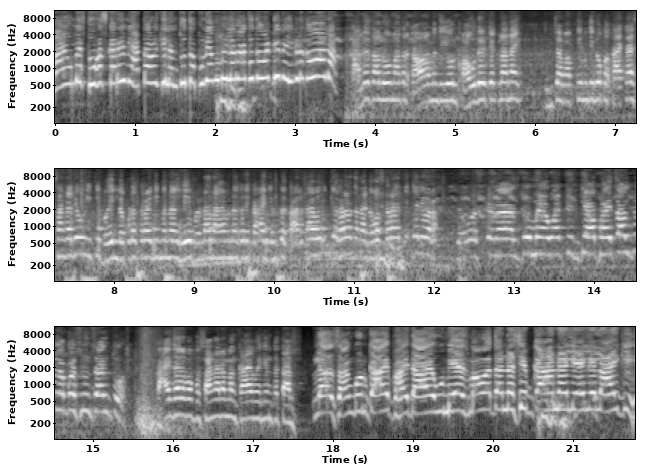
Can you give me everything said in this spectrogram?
माय उमेश तू हस करे मी आता ओळखील तू तर पुण्या मुंबईला राहत होता वाटते ना इकडे कवा आला कालच आलो मात्र गावामध्ये येऊन पावलं टेकला नाही. तुमच्या बाबतीमध्ये लोक काय काय सांगाले हो इथे बहीण लपड करायली म्हणा हे भंडार आहे म्हणा घरी काय घेतलं काल काय हो तुमच्या घरात काय नमस्कार आहे त्याच्या देवाला. नमस्कार आल तो माझ्या वाटेत घ्या फाय चाल तुला बसून सांगतो. काय झालं बापू सांगा ना मग काय होय नेमकं ताल तुला सांगून काय फायदा आहे? उमेश मावाचा नशीब कहाणा लिहिलेला आहे की?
